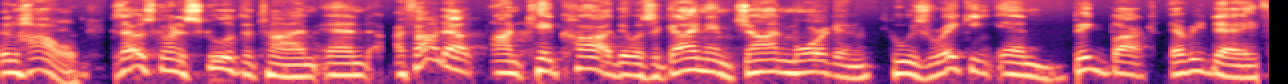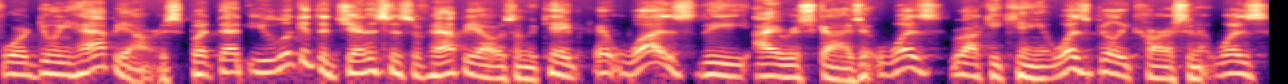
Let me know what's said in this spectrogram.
And how? Because I was going to school at the time, and I found out on Cape Cod there was a guy named John Morgan who was raking in big bucks every day for doing happy hours. But that you look at the genesis of happy hours on the Cape, it was the Irish guys, it was Rocky King, it was Billy Carson, it was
